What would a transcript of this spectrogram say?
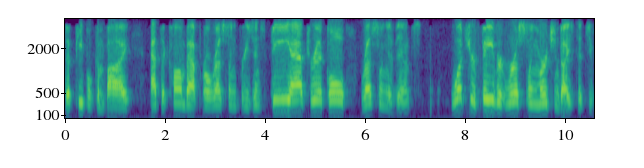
that people can buy at the Combat Pro Wrestling Presents theatrical wrestling events. What's your favorite wrestling merchandise that you've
